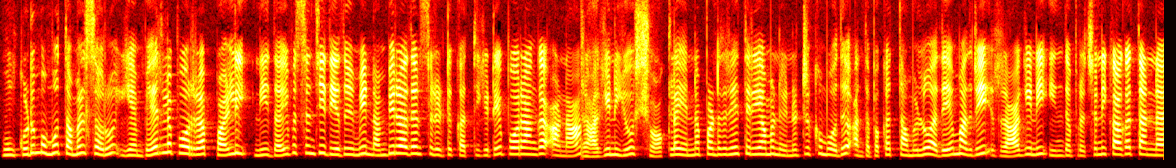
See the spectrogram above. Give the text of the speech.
உன் குடும்பமும் தமிழ் சாரும் என் பேர்ல போடுற பழி. நீ தயவு செஞ்சு இது எதுவுமே நம்பிராதன்னு சொல்லிட்டு கத்திக்கிட்டே போறாங்க. ஆனா ராகினியோ ஷாக்ல என்ன பண்றதுனே தெரியாம நின்னுட்டு இருக்கும்போது அந்த பக்கம் தமிழும் அதே மாதிரி ராகினி இந்த பிரச்சனைக்காக தன்னை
